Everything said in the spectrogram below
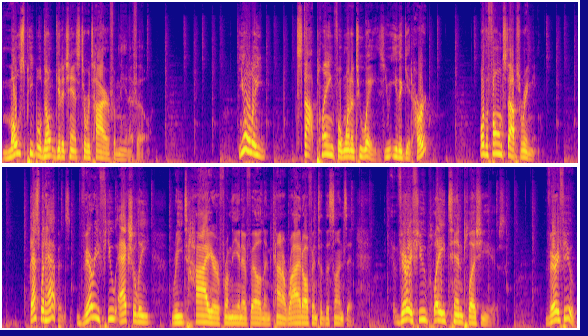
most people don't get a chance to retire from the NFL. You only stop playing for one or two ways. You either get hurt or the phone stops ringing. That's what happens. Very few actually retire from the NFL and kind of ride off into the sunset. Very few play 10 plus years. Very few.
